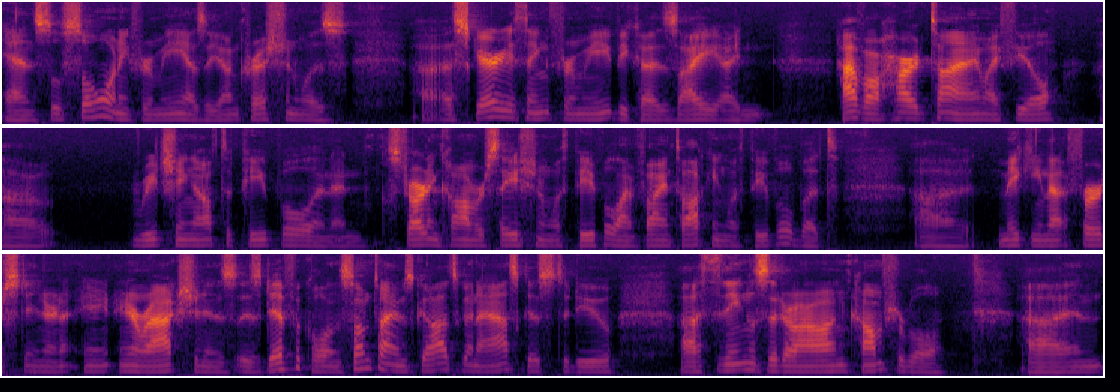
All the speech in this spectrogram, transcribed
And so soul winning for me as a young Christian was uh, a scary thing for me because I, I, have a hard time, I feel, uh, reaching out to people and, and starting conversation with people. I'm fine talking with people, but uh, making that first inter- interaction is, is difficult. And sometimes God's going to ask us to do uh, things that are uncomfortable. Uh, and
